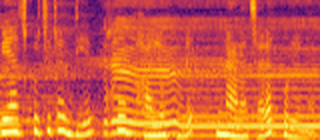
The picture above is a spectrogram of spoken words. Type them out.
পেঁয়াজ কুচিটা দিয়ে খুব ভালো করে নাড়াচাড়া করে নেব।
